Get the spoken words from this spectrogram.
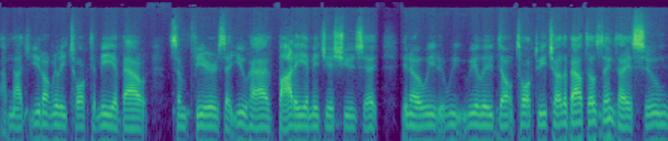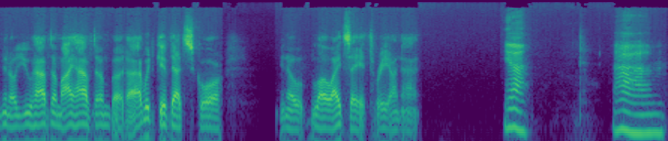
I'm not you don't really talk to me about some fears that you have, body image issues that, you know, we we really don't talk to each other about those things. I assume, you know, you have them, I have them, but I would give that score, you know, low. I'd say a 3 on that. Yeah. Um,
